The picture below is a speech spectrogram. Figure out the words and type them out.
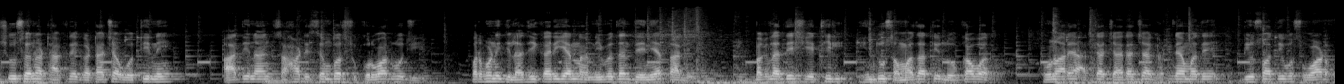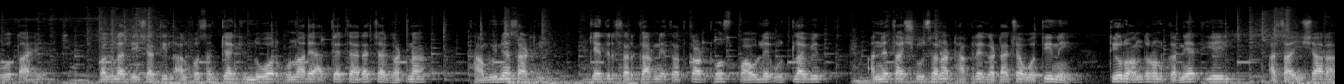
शिवसेना ठाकरे गटाच्या वतीने आदिनांक सहा डिसेंबर शुक्रवार रोजी परभणी जिल्हाधिकारी यांना निवेदन देण्यात आले. बांगलादेश येथील हिंदू समाजातील लोकांवर होणाऱ्या अत्याचाराच्या घटनेमध्ये दिवसादिवस वाढ होत आहे. बांगलादेशातील अल्पसंख्याक हिंदूवर होणाऱ्या अत्याचाराच्या घटना थांबविण्यासाठी केंद्र सरकारने तत्काळ ठोस पावले उचलावीत. अन्यथा शिवसेना ठाकरे गटाच्या वतीने तीव्र आंदोलन करण्यात येईल असा इशारा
